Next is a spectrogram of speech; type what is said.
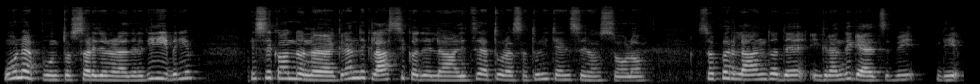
Uno è appunto Storia di una ladra di libri e secondo un grande classico della letteratura statunitense non solo. Sto parlando de Il grande Gatsby di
